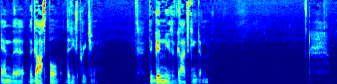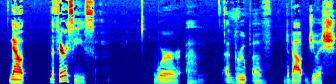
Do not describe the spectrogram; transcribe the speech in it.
and the, the gospel that he's preaching, the good news of God's kingdom. Now, the Pharisees were um, a group of devout Jewish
